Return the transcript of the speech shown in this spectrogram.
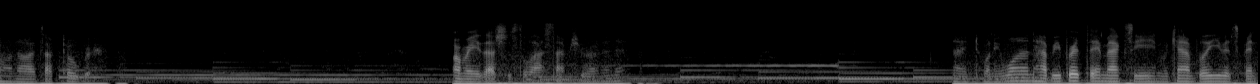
Oh no, it's October. Or maybe that's just the last time she wrote in it. 921. Happy birthday, Maxine. We can't believe it's been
